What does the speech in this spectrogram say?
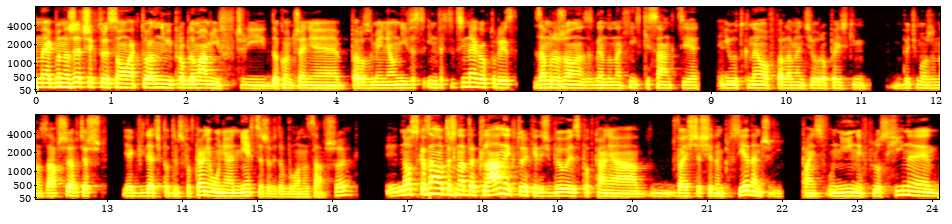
na, jakby na rzeczy, które są aktualnymi problemami, czyli dokończenie porozumienia inwestycyjnego, które jest zamrożone ze względu na chińskie sankcje i utknęło w Parlamencie Europejskim być może na zawsze, chociaż jak widać po tym spotkaniu Unia nie chce, żeby to było na zawsze. No, wskazano też na te plany, które kiedyś były spotkania 27 plus 1, czyli państw unijnych plus Chiny,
